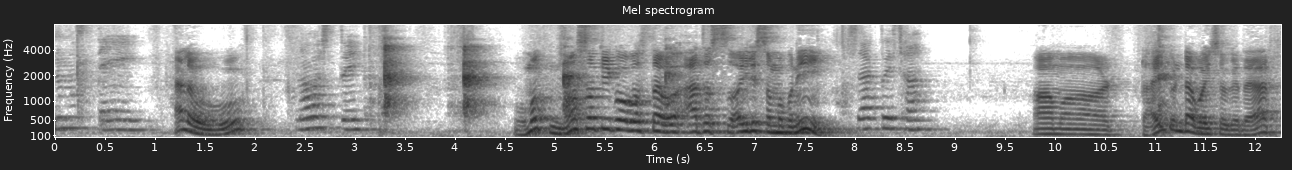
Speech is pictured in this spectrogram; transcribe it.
नमस्ते। हेलो। नमस्ते। होमवर्क नसकेको अवस्था हो आज अहिलेसम्म पनि? आमा ढाई घन्टा भइसक्यो त यार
